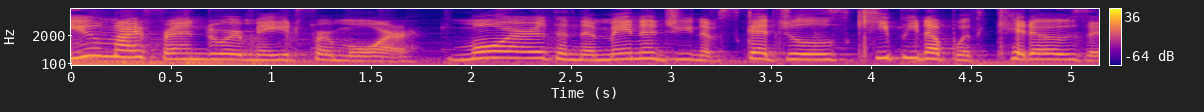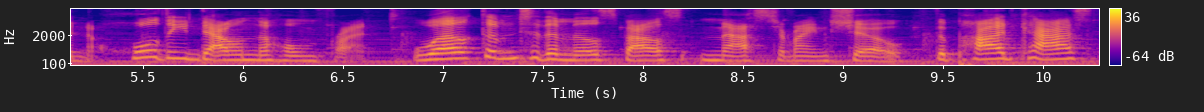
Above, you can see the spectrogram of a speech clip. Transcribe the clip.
You, my friend, were made for more. More than the managing of schedules, keeping up with kiddos, and holding down the home front. Welcome to the MilSpouse Mastermind Show, the podcast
